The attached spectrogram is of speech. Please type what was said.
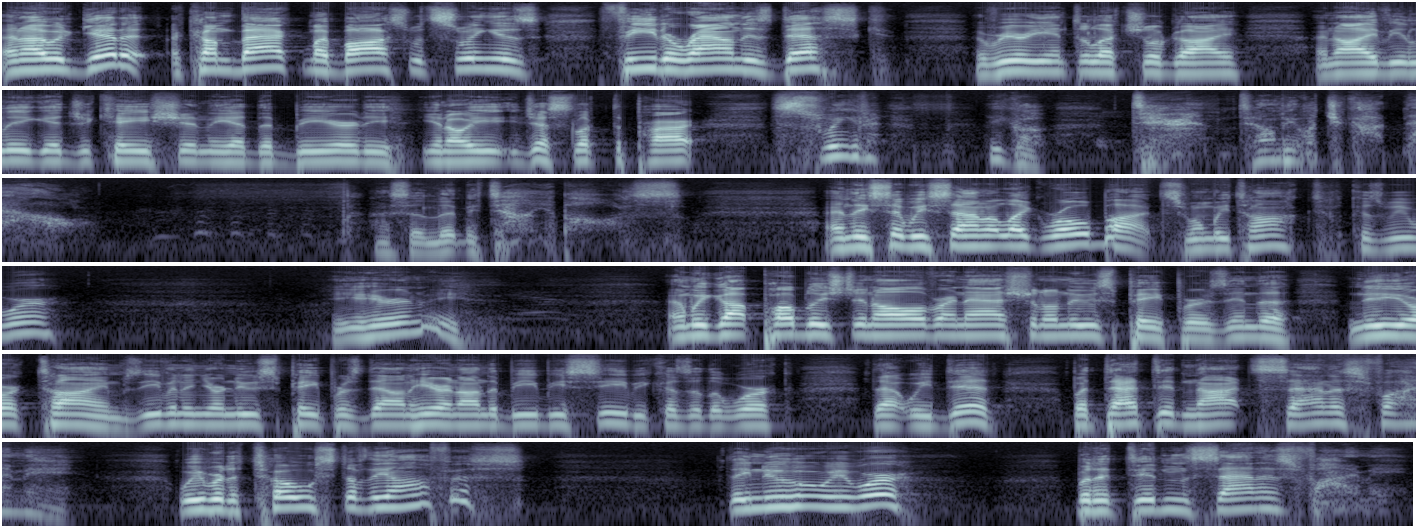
And I would get it. I come back, my boss would swing his feet around his desk. A very intellectual guy, an Ivy League education. He had the beard. He, you know, he just looked the part. Swing it. He'd go, Darren, tell me what you got now. I said, let me tell you, boss. And they said we sounded like robots when we talked, because we were. Are you hearing me? And we got published in all of our national newspapers, in the New York Times, even in your newspapers down here and on the BBC because of the work that we did. But that did not satisfy me. We were the toast of the office. They knew who we were, but it didn't satisfy me.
